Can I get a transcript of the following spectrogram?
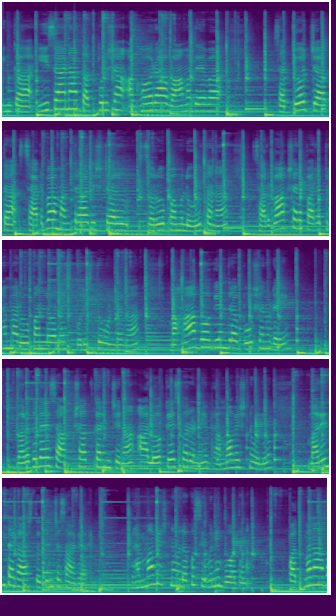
ఇంకా ఈశాన తత్పురుష అఘోర వామదేవ సజ్జోజ్జాత సర్వ మంత్రాధిష్ట స్వరూపములు తన సర్వాక్షర పరబ్రహ్మ రూపంలోనే స్ఫురిస్తూ ఉండగా మహాభోగేంద్ర భూషణుడై వరదుడై సాక్షాత్కరించిన ఆ లోకేశ్వరుణ్ణి బ్రహ్మ విష్ణువులు మరింతగా స్తుతించసాగారు. బ్రహ్మ విష్ణువులకు శివుని బోధన. పద్మనాభ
